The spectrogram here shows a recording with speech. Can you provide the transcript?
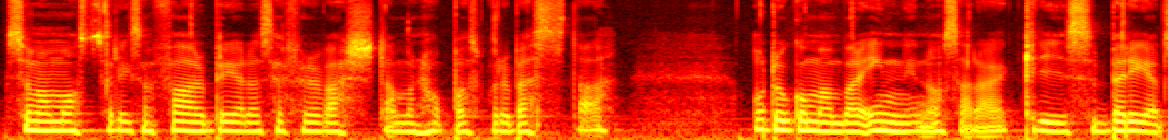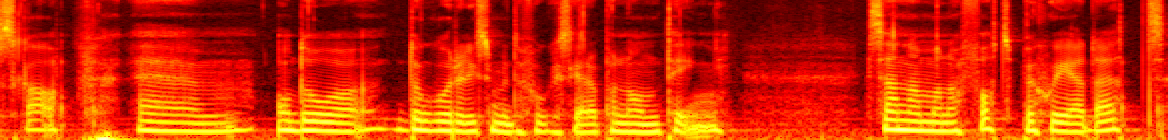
Så man måste liksom förbereda sig för det värsta, man hoppas på det bästa. Och då går man bara in i någon sån krisberedskap. Um, och då, då går det liksom inte att fokusera på någonting. Sen när man har fått beskedet,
